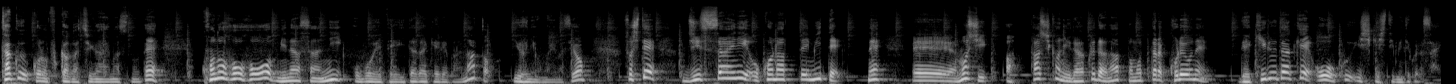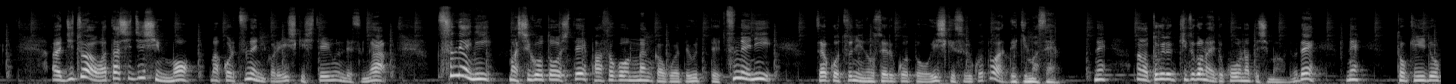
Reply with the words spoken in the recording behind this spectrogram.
全くこの負荷が違いますのでこの方法を皆さんに覚えていただければなというふうに思いますよ。そして実際に行ってみてね、えー、もしあ確かに楽だなと思ったらこれをねできるだけ多く意識してみてください。実は私自身も、まあ、これ常にこれ意識しているんですが常に、ま、仕事をしてパソコンなんかをこうやって打って常に座骨に乗せることを意識することはできません。ね、だか時々気づかないとこうなってしまうので、ね、時々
